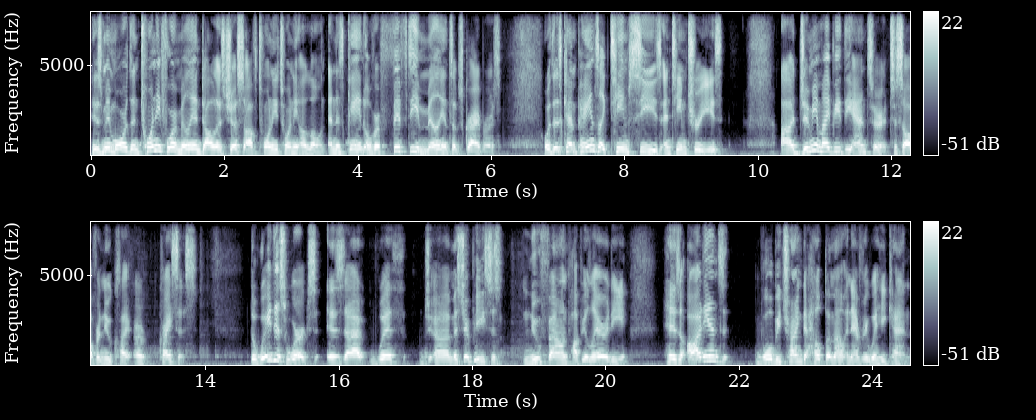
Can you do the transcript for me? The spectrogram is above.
He's made more than $24 million just off 2020 alone and has gained over 50 million subscribers. With his campaigns like Team Seas and Team Trees, uh, Jimmy might be the answer to solve a new cli- uh, crisis. The way this works is that with uh, Mr. Beast's newfound popularity, his audience will be trying to help him out in every way he can.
